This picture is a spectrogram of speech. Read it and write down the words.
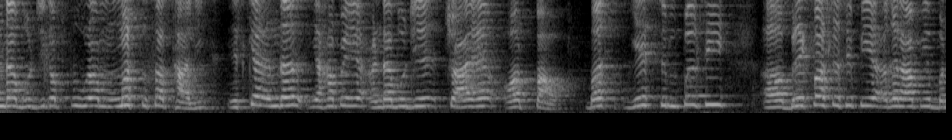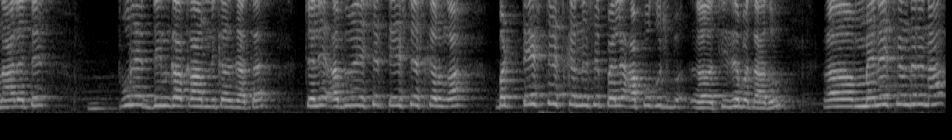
अंडा भुर्जी का पूरा मस्त सा थाली। इसके अंदर यहाँ पे ये अंडा भुर्जी है, चाय है और पाव। बस ये सिंपल सी ब्रेकफास्ट रेसिपी है। अगर आप ये बना लेते, पूरे दिन का काम निकल जाता है। चलिए, अब मैं इसे टेस्ट टेस्ट करूँगा। बट टेस्ट टेस्ट करने से पहले आपको कुछ चीज़ें बता दूँ। मैंने इसके अंदर ना,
